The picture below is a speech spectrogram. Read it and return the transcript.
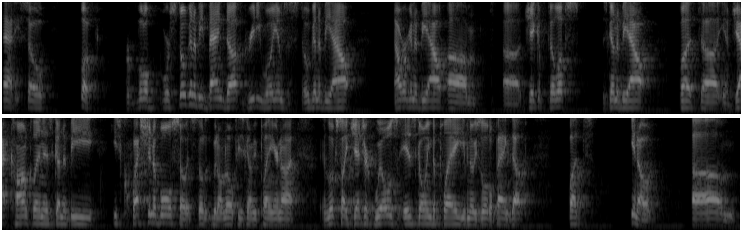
Cincinnati. So, look, we're little. We're still going to be banged up. Greedy Williams is still going to be out. Now we're going to be out. Um, uh, Jacob Phillips is going to be out, but uh, you know Jack Conklin is going to be. He's questionable, so it's still we don't know if he's going to be playing or not. It looks like Jedrick Wills is going to play, even though he's a little banged up. But you know, um,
